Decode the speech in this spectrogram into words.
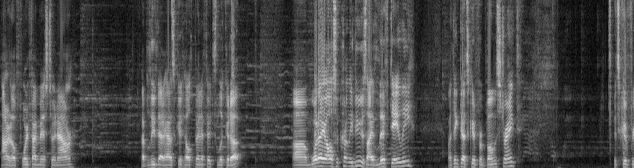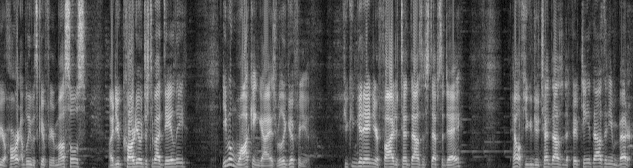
I don't know, 45 minutes to an hour. I believe that has good health benefits. Look it up. Um, what I also currently do is I lift daily. I think that's good for bone strength. It's good for your heart. I believe it's good for your muscles. I do cardio just about daily. Even walking, guys, really good for you. If you can get in your five to 10,000 steps a day, hell, if you can do 10,000 to 15,000, even better.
